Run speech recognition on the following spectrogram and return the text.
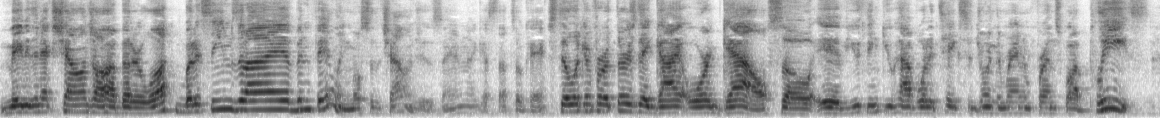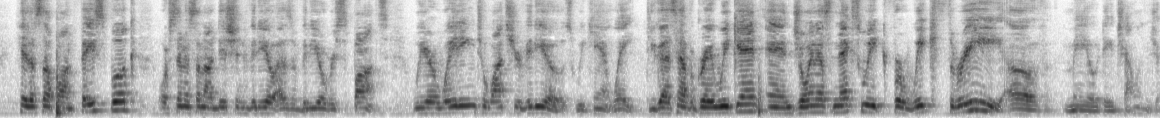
Maybe the next challenge I'll have better luck, but it seems that I have been failing most of the challenges, and I guess that's okay. Still looking for a Thursday guy or gal, so if you think you have what it takes to join the Random Friend Squad, please hit us up on Facebook or send us an audition video as a video response. We are waiting to watch your videos. We can't wait. You guys have a great weekend and join us next week for week three of Mayo Day Challenge.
